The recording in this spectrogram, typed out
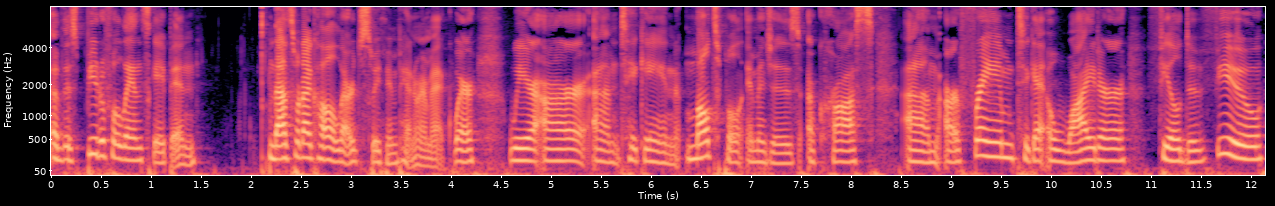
of this beautiful landscape in. That's what I call a large sweeping panoramic, where we are um, taking multiple images across um, our frame to get a wider field of view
